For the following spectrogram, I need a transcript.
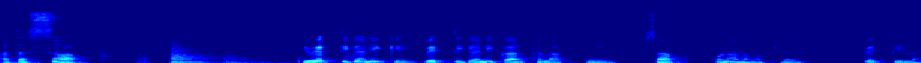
आता साप. ही व्यक्तिगणिक आहे. व्यक्तिगणिक अर्थ लागतोय. साप कोणाला म्हटलंय? व्यक्तीला.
